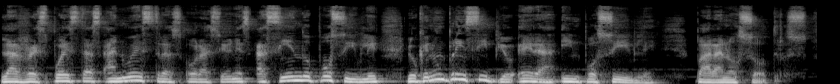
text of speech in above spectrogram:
las respuestas a nuestras oraciones, haciendo posible lo que en un principio era imposible para nosotros.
